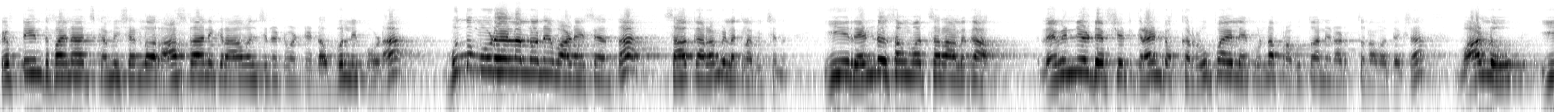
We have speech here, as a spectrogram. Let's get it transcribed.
ఫిఫ్టీన్త్ ఫైనాన్స్ కమిషన్లో రాష్ట్రానికి రావాల్సినటువంటి డబ్బుల్ని కూడా ముందు మూడేళ్ళలోనే వాడేసేంత సహకారం వీళ్ళకి లభించింది. ఈ రెండు సంవత్సరాలుగా రెవెన్యూ డెఫిసిట్ గ్రాంట్ ఒక్క రూపాయి లేకుండా ప్రభుత్వాన్ని నడుపుతున్నాం అధ్యక్ష. వాళ్ళు ఈ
